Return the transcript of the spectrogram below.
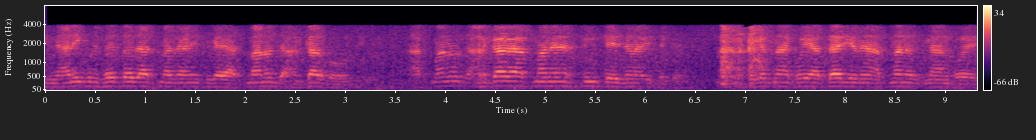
જ્ઞાની પુરુષ હોય તો જ આત્મા જાણી શકાય. આત્માનો જાણકાર હોવો આત્માનો જાણકાર આત્માને શું તે જણાવી શકે? જગતના કોઈ આચાર્યને આત્માનું જ્ઞાન હોય.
